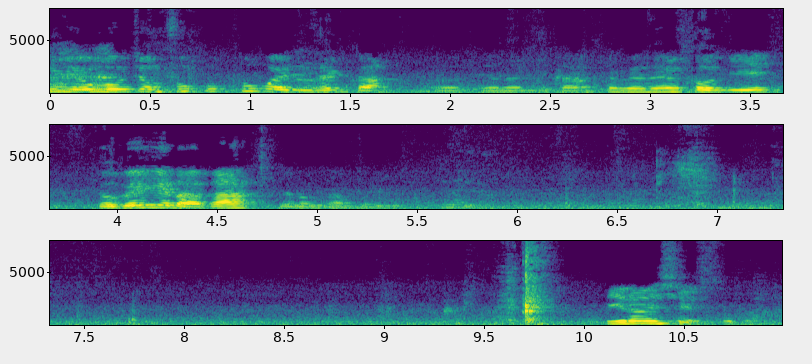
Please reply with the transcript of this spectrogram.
그럼 요거 좀 보고, 보고 해도 될까? 어, 미안합니다. 그러면은 거기 여백에다가 이런 거 한번 해볼게요. 이런 실수가.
